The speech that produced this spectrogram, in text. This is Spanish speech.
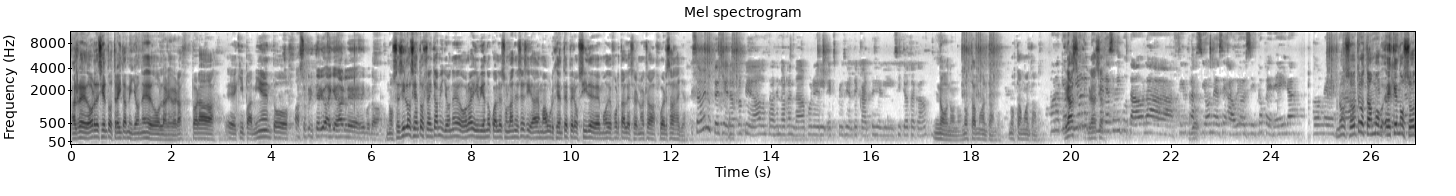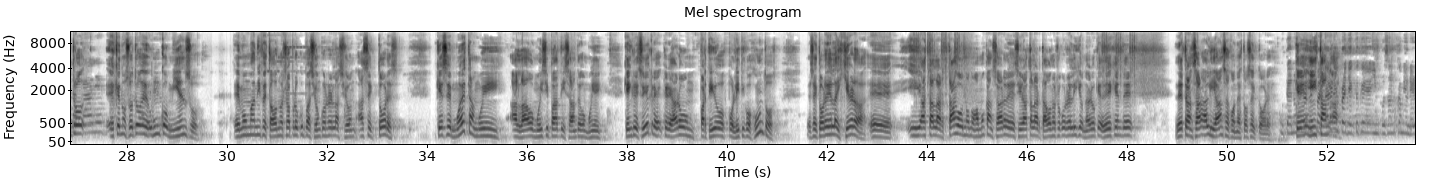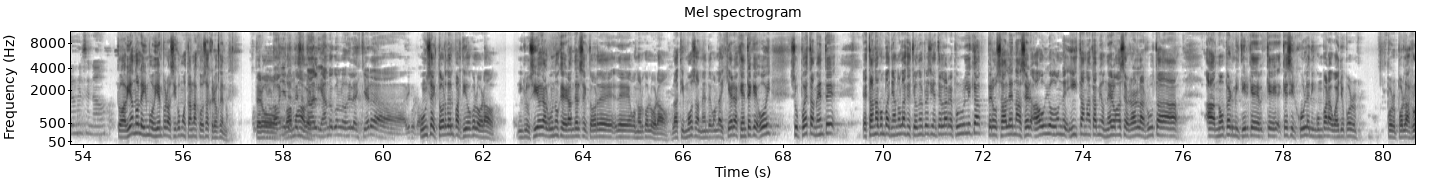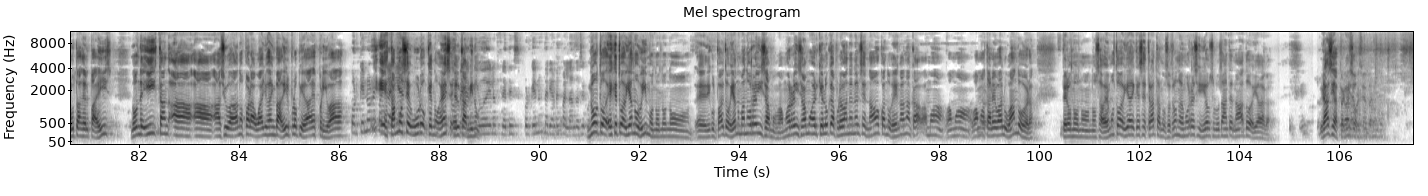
alrededor de 130 millones de dólares, ¿verdad? Para equipamientos. A su criterio hay que darle, diputado. No sé si los 130 millones de dólares, ir viendo cuáles son las necesidades más urgentes pero sí debemos de fortalecer nuestras fuerzas allá. ¿Saben ustedes si era propiedad o estaba siendo arrendada por el expresidente Cartes el sitio atacado? No, no, no, no estamos al tanto, no estamos al tanto. Ahora, ¿qué gracias, le gracias. ese diputado la filtración de ese audio de Sisto Pereira? Donde nosotros estamos, es que nosotros, es que nosotros desde un comienzo hemos manifestado nuestra preocupación con relación a sectores que se muestran muy al lado, muy simpatizantes o muy que inclusive crearon partidos políticos juntos, sectores de la izquierda, eh, y hasta el hartajo, no nos vamos a cansar de decir hasta el hartajo a nuestros correligionarios que dejen de, de transar alianzas con estos sectores. ¿Usted no que instan el proyecto que impulsan los camioneros del Senado? Todavía no leímos bien, pero así como están las cosas, creo que no. Pero vamos a ver. está aliando con los de la izquierda, diputado? Un sector del Partido Colorado. Inclusive algunos que eran del sector de, Honor Colorado, lastimosamente con la izquierda, gente que hoy supuestamente están acompañando la gestión del presidente de la República, pero salen a hacer audio donde instan a camioneros a cerrar la ruta, a, no permitir que, que circule ningún paraguayo por, por, por, las rutas del país, donde instan a, a, ciudadanos paraguayos a invadir propiedades privadas. ¿Por qué no Estamos seguros que no es el camino. De los fletes? ¿Por qué no estarían respaldando ese No, es que todavía no vimos, no, no, no, eh, disculpad, todavía nomás no revisamos. Vamos a revisar, vamos a ver qué es lo que aprueban en el Senado cuando vengan acá, vamos a, vamos a, vamos a estar evaluando, ¿verdad? Pero no, no, no sabemos todavía de qué se trata. Nosotros no hemos recibido absolutamente nada todavía de acá. Gracias, permiso.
